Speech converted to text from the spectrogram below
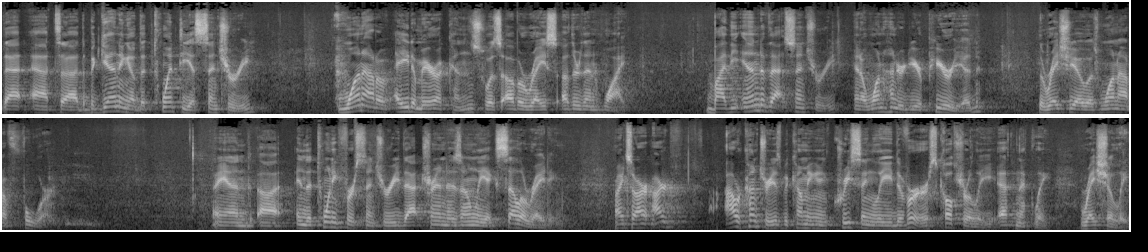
that at uh, the beginning of the 20th century, one out of eight Americans was of a race other than white. By the end of that century, in a 100 year period, the ratio was one out of four. And uh, in the 21st century, that trend is only accelerating. Right? So our, our, our country is becoming increasingly diverse culturally, ethnically, racially.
